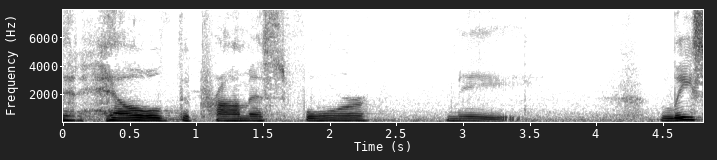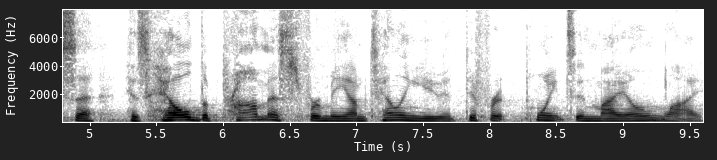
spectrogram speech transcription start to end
that held the promise for me. Lisa has held the promise for me, I'm telling you, at different points in my own life.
